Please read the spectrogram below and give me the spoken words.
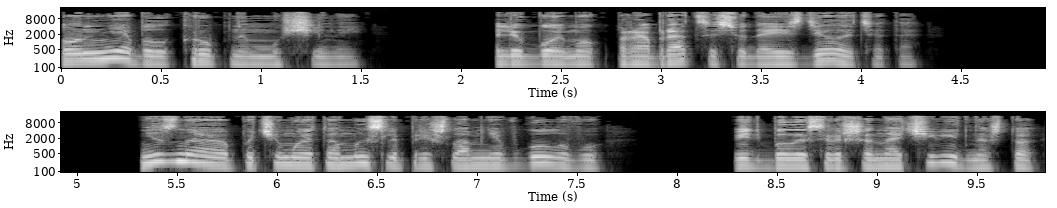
Он не был крупным мужчиной. Любой мог пробраться сюда и сделать это. Не знаю, почему эта мысль пришла мне в голову, ведь было совершенно очевидно, что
